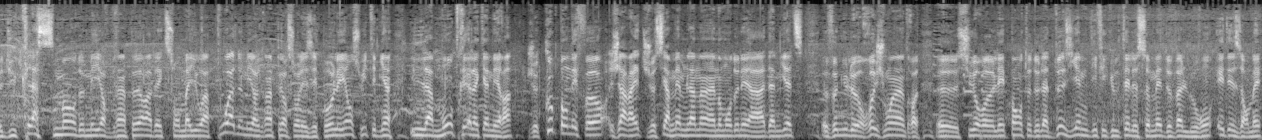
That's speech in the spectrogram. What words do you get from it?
euh, du classement de meilleur grimpeur avec son maillot à poids de meilleur grimpeur sur les épaules. Et ensuite, eh bien, il l'a montré à la caméra. Je coupe mon effort, j'arrête, je serre même la main à un moment donné à Adam Yates, euh, venu le rejoindre euh, sur les pentes de la deuxième difficulté, le sommet de Val-Louron. Et désormais,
